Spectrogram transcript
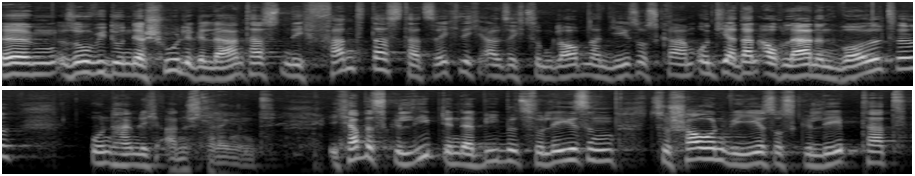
ähm, so wie du in der Schule gelernt hast. Und ich fand das tatsächlich, als ich zum Glauben an Jesus kam und ja dann auch lernen wollte, unheimlich anstrengend. Ich habe es geliebt, in der Bibel zu lesen, zu schauen, wie Jesus gelebt hat,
